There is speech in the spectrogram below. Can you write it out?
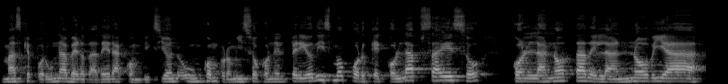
más que por una verdadera convicción o un compromiso con el periodismo, porque colapsa eso con la nota de la novia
